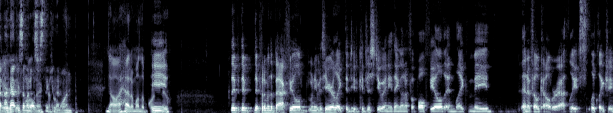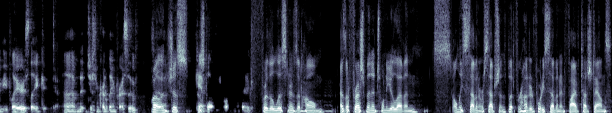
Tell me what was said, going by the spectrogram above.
I'm, I'm happy good someone else player. is thinking Number that. one. No, I had him on the board He- too. They, they they put him in the backfield when he was here. Like the dude could just do anything on a football field and like made NFL caliber athletes look like JV players. Like um, just incredibly impressive. Well, So, and just, can't just for the listeners at home, as a freshman in 2011, only seven receptions, but for 147 and five touchdowns.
